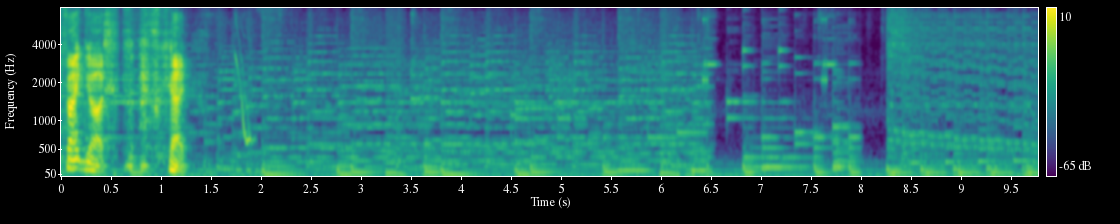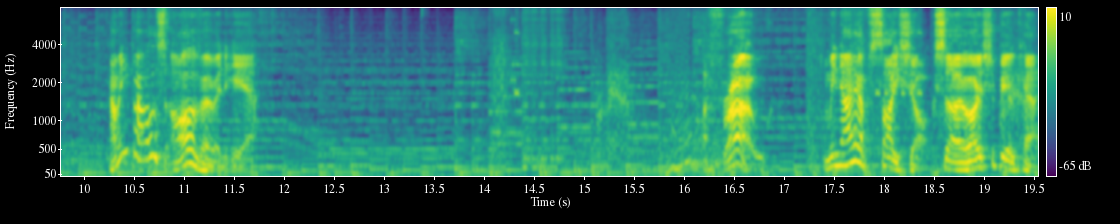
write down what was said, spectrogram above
Thank God. okay. How many battles are there in here? A Throh? I mean, I have Psyshock, so I should be okay.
